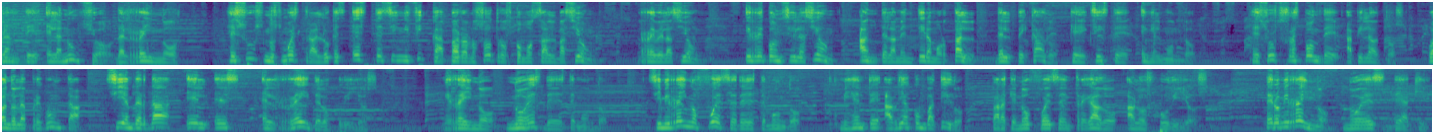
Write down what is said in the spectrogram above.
Durante el anuncio del reino, Jesús nos muestra lo que este significa para nosotros como salvación, revelación y reconciliación ante la mentira mortal del pecado que existe en el mundo. Jesús responde a Pilatos cuando le pregunta si en verdad Él es el rey de los judíos. Mi reino no es de este mundo. Si mi reino fuese de este mundo, mi gente habría combatido para que no fuese entregado a los judíos. Pero mi reino no es de aquí.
